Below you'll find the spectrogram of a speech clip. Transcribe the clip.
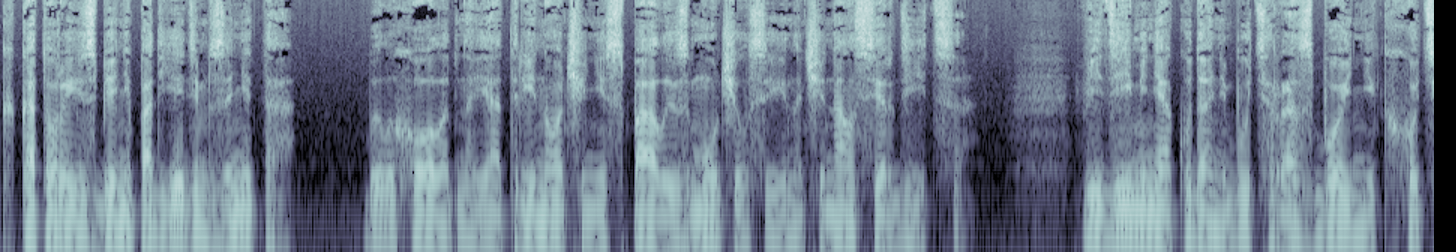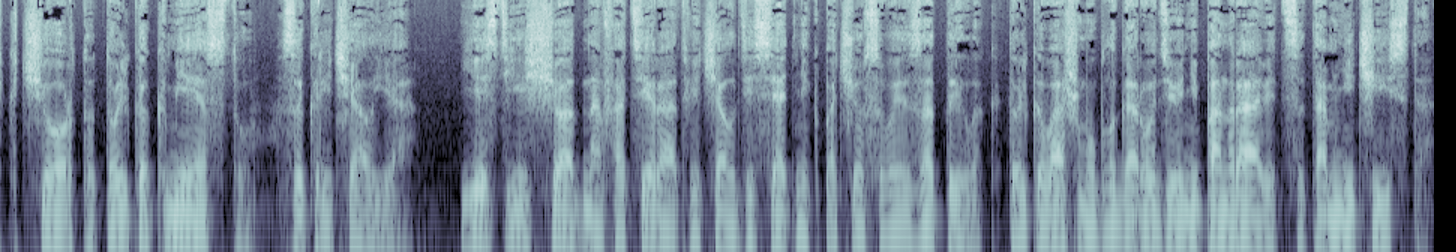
К которой избе не подъедем, занята. Было холодно, я три ночи не спал, измучился и начинал сердиться. «Веди меня куда-нибудь, разбойник, хоть к черту, только к месту!» — закричал я. «Есть еще одна фатера», — отвечал десятник, почесывая затылок. «Только вашему благородию не понравится, там нечисто».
